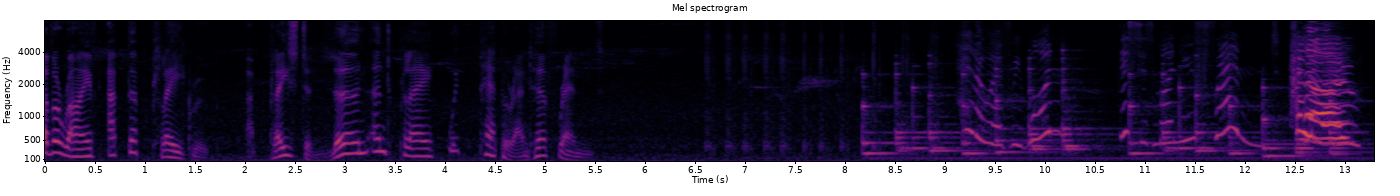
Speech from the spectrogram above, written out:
have arrived at the playgroup, a place to learn and play with Peppa and her friends. Hello, everyone. This is my new friend. Hello. Awoo!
